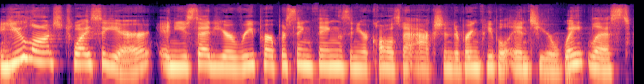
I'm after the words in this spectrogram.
You launch twice a year and you said you're repurposing things and your calls to action to bring people into your wait list.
